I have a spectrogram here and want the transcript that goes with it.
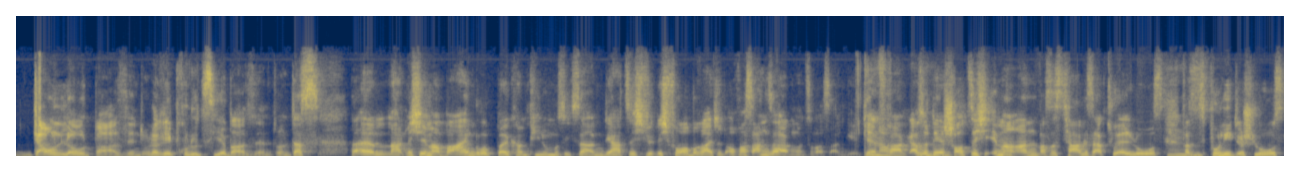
downloadbar sind oder reproduzierbar sind. Und das ähm, hat mich immer beeindruckt bei Campino, muss ich sagen. Der hat sich wirklich vorbereitet, auch was Ansagen und sowas angeht. Genau. Der fragt, also der mhm. schaut sich immer an, was ist tagesaktuell los, mhm. was ist politisch los,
